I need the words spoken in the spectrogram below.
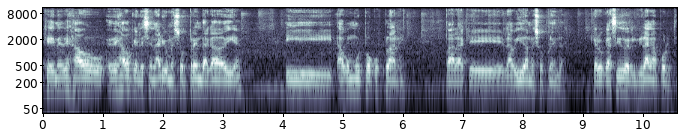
que, me he dejado, he dejado que el escenario me sorprenda cada día y hago muy pocos planes para que la vida me sorprenda. Creo que ha sido el gran aporte.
